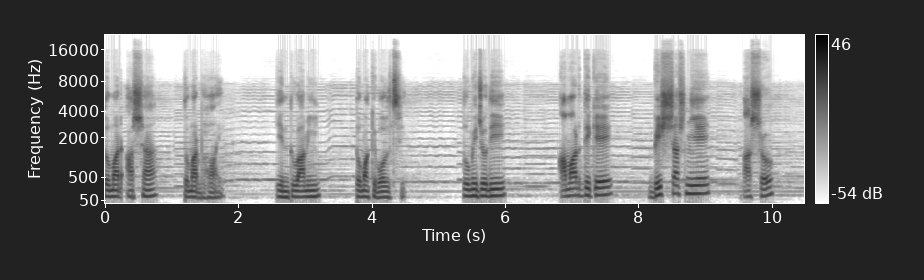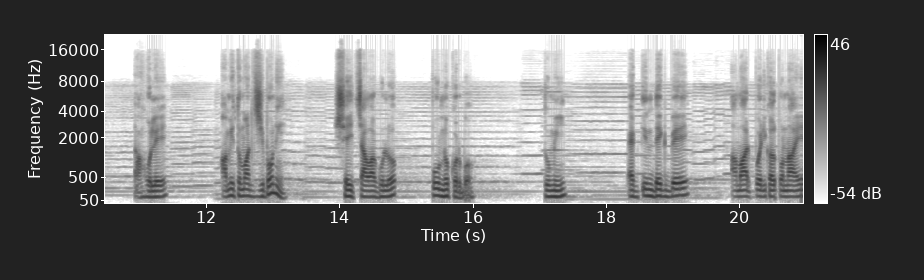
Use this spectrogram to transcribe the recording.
তোমার আশা, তোমার ভয়, কিন্তু আমি তোমাকে বলছি, তুমি যদি আমার দিকে বিশ্বাস নিয়ে আসো, তাহলে আমি তোমার জীবনে সেই চাওয়াগুলো পূর্ণ করব। তুমি একদিন দেখবে আমার পরিকল্পনায়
